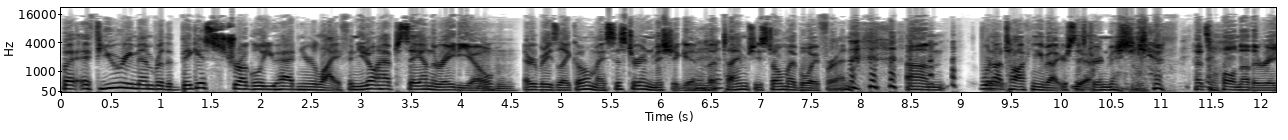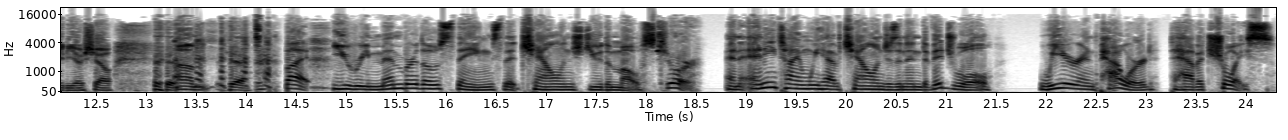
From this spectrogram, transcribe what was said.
But if you remember the biggest struggle you had in your life, and you don't have to say on the radio, everybody's like, "Oh, my sister in Michigan, the time she stole my boyfriend." Um, we're not talking about your sister Yeah. in Michigan. That's a whole nother radio show. Um, yeah, but you remember those things that challenged you the most. sure. And anytime we have challenge as an individual, we are empowered to have a choice,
